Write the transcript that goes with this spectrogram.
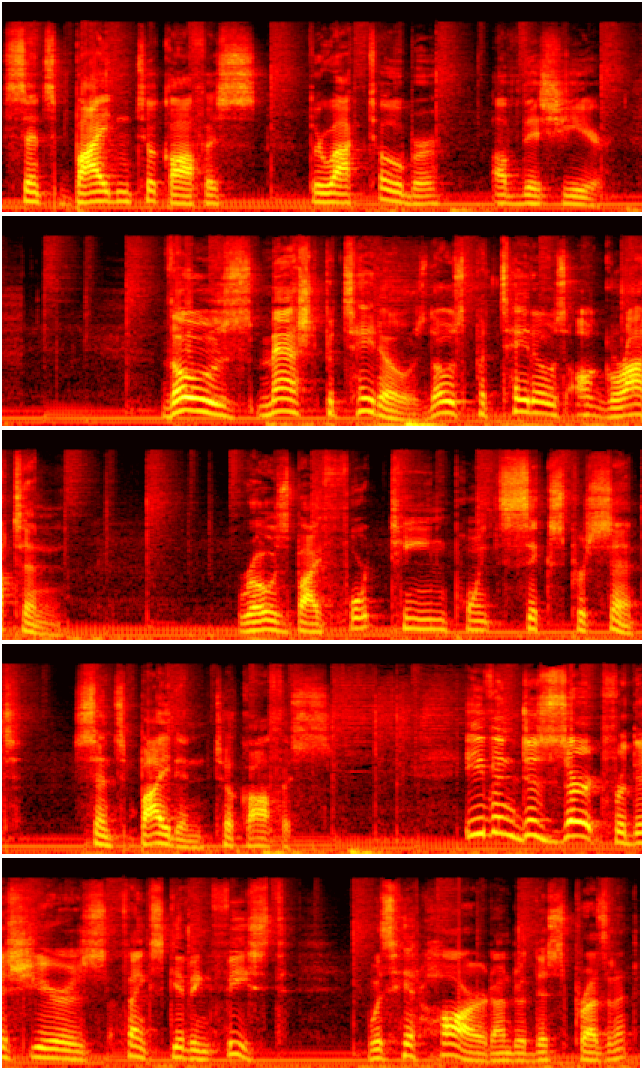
since Biden took office through October of this year. Those mashed potatoes, those potatoes au gratin, rose by 14.6% since Biden took office. Even dessert for this year's Thanksgiving feast was hit hard under this president.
